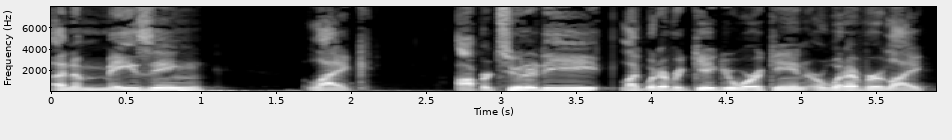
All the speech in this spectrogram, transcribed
an amazing like opportunity like whatever gig you're working or whatever like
